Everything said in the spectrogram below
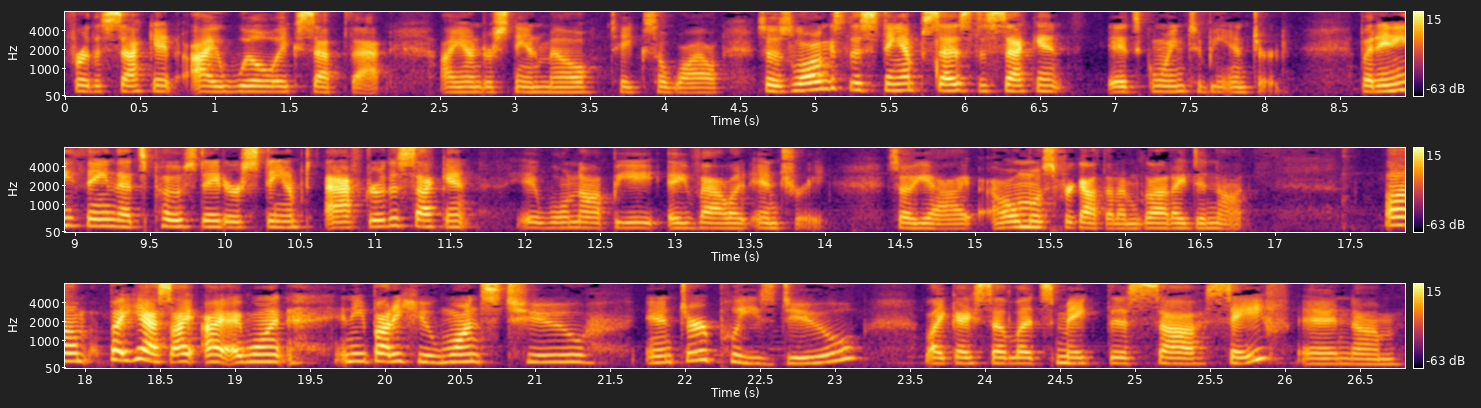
for the second, I will accept that. I understand mail takes a while. So as long as the stamp says the second, it's going to be entered. But anything that's post dated or stamped after the second, it will not be a valid entry. So yeah, I almost forgot that. I'm glad I did not. Um, but yes, I, I, I want anybody who wants to enter, please do. Like I said, let's make this uh, safe and, um,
